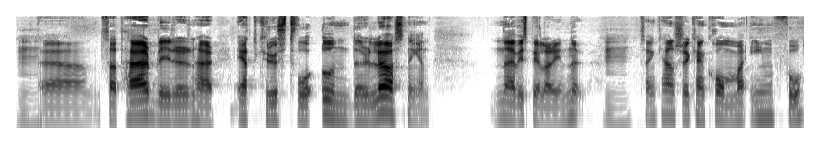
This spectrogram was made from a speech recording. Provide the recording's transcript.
Mm. Eh, så att här blir det den här 1, kryss 2 underlösningen när vi spelar in nu. Mm. Sen kanske det kan komma info,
